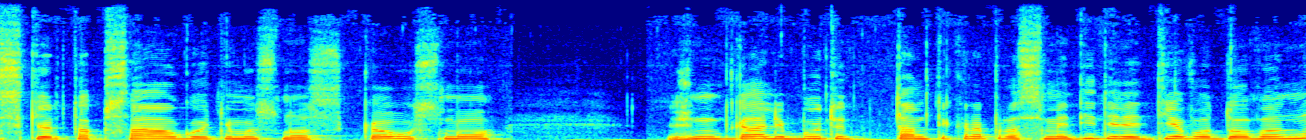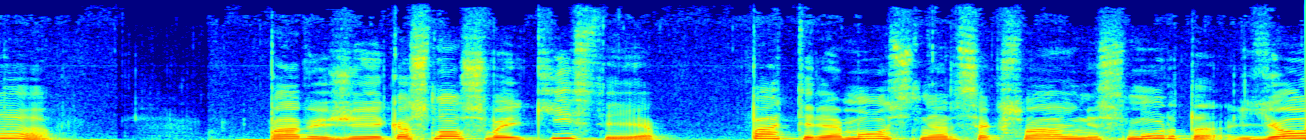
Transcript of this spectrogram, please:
skirta apsaugoti mus nuo skausmo, žinot, gali būti tam tikra prasme didelė Dievo dovana. Pavyzdžiui, kas nors vaikystėje patiria emocinį ar seksualinį smurtą, jo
